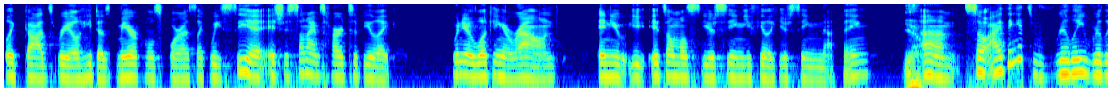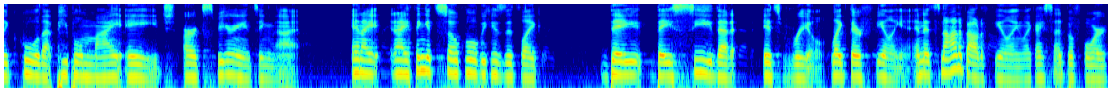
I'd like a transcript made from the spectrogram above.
like God's real. He does miracles for us. Like we see it. It's just sometimes hard to be like, when you're looking around and you, you it's almost, you're seeing, you feel like you're seeing nothing. Yeah. Um, so I think it's really, really cool that people my age are experiencing that. And I and I think it's so cool because it's like they they see that it's real. Like they're feeling it. And it's not about a feeling, like I said before,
